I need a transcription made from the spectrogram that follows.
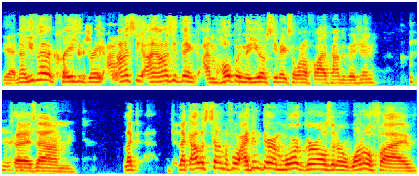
Yeah, no, you've had a crazy great. I honestly, I honestly think I'm hoping the UFC makes a 105 pound division because, um, like, like I was telling before, I think there are more girls that are 105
